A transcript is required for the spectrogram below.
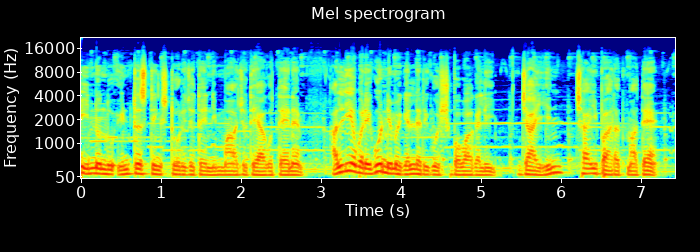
ಇನ್ನೊಂದು ಇಂಟ್ರೆಸ್ಟಿಂಗ್ ಸ್ಟೋರಿ ಜೊತೆ ನಿಮ್ಮ ಜೊತೆಯಾಗುತ್ತೇನೆ. ಅಲ್ಲಿಯವರೆಗೂ ನಿಮಗೆಲ್ಲರಿಗೂ ಶುಭವಾಗಲಿ. ಜೈ ಹಿಂದ್, ಜೈ ಭಾರತ್ ಮಾತೆ.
